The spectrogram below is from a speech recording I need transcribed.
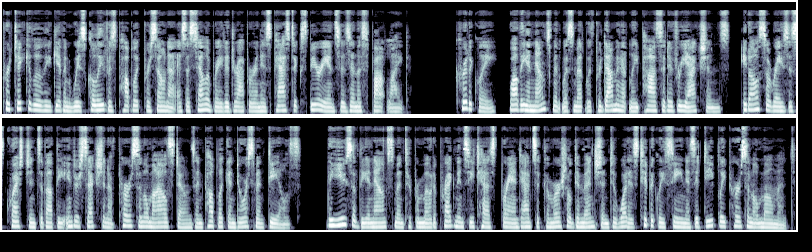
particularly given Wiz Khalifa's public persona as a celebrated rapper and his past experiences in the spotlight. Critically, while the announcement was met with predominantly positive reactions, it also raises questions about the intersection of personal milestones and public endorsement deals. The use of the announcement to promote a pregnancy test brand adds a commercial dimension to what is typically seen as a deeply personal moment.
